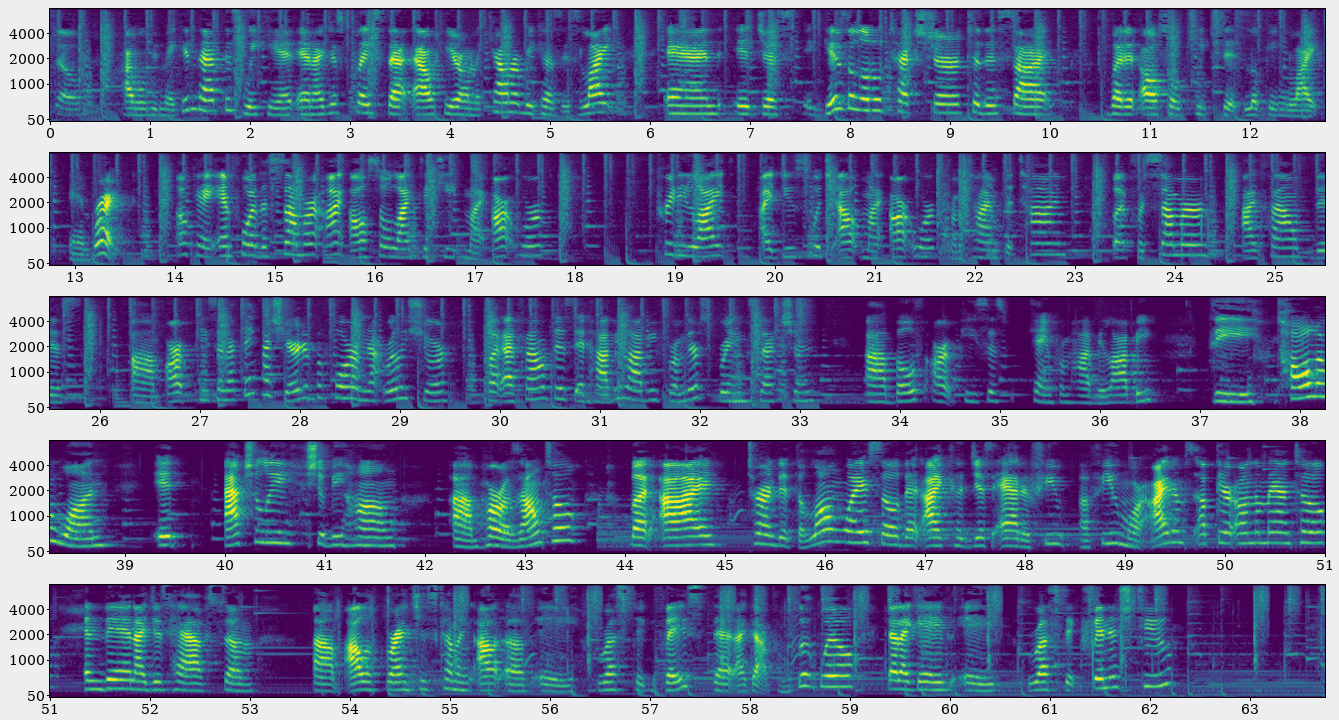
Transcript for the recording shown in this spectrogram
So I will be making that this weekend and I just placed that out here on the counter because it's light and it just it gives a little texture to this side but it also keeps it looking light and bright. Okay and for the summer I also like to keep my artwork pretty light. I do switch out my artwork from time to time but for summer I found this um, art piece and I think I shared it before I'm not really sure but I found this at Hobby Lobby from their spring section uh, both art pieces came from Hobby Lobby. The taller one, it actually should be hung um, horizontal, but I turned it the long way so that I could just add a few a few more items up there on the mantle. And then I just have some um, olive branches coming out of a rustic vase that I got from Goodwill that I gave a rustic finish to.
